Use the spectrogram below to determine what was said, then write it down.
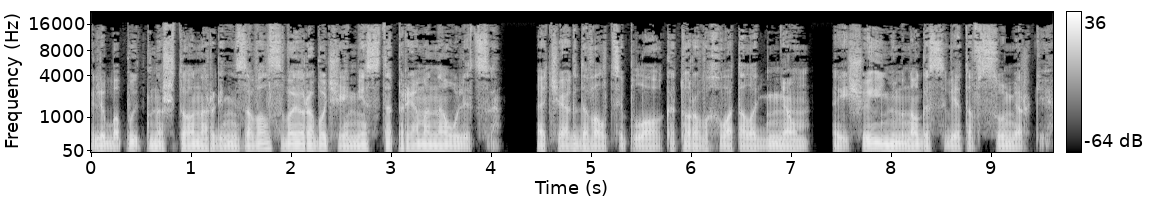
Любопытно, что он организовал свое рабочее место прямо на улице. Очаг давал тепло, которого хватало днем, а еще и немного света в сумерки.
